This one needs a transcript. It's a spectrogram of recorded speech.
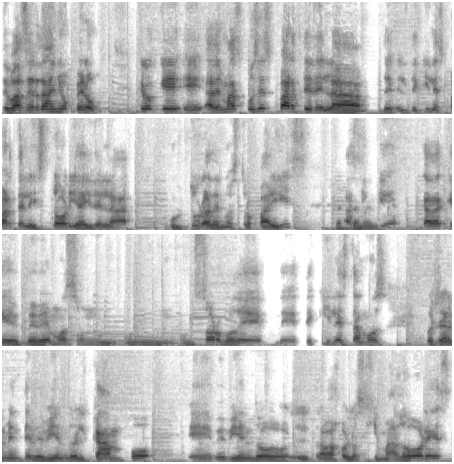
te va a hacer daño, pero creo que eh, además, pues es parte de la, el tequila es parte de la historia y de la cultura de nuestro país. Así que cada que bebemos un, un, sorbo de, de, tequila, estamos pues realmente bebiendo el campo, eh, bebiendo el trabajo de los gimadores,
